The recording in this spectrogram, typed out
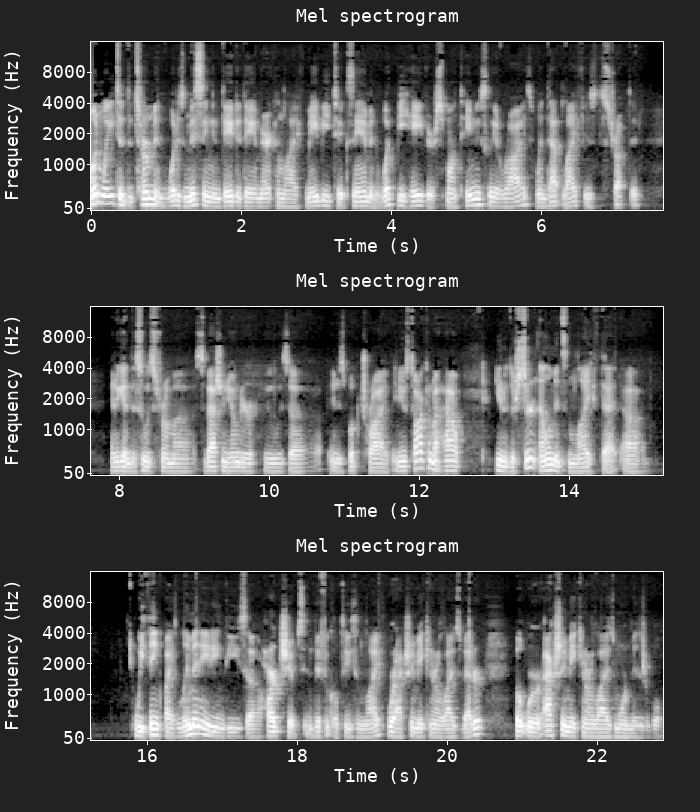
One way to determine what is missing in day-to-day American life may be to examine what behaviors spontaneously arise when that life is disrupted. And again, this was from uh, Sebastian Younger, who was uh, in his book Tribe, and he was talking about how you know there's certain elements in life that uh, we think by eliminating these uh, hardships and difficulties in life, we're actually making our lives better, but we're actually making our lives more miserable.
